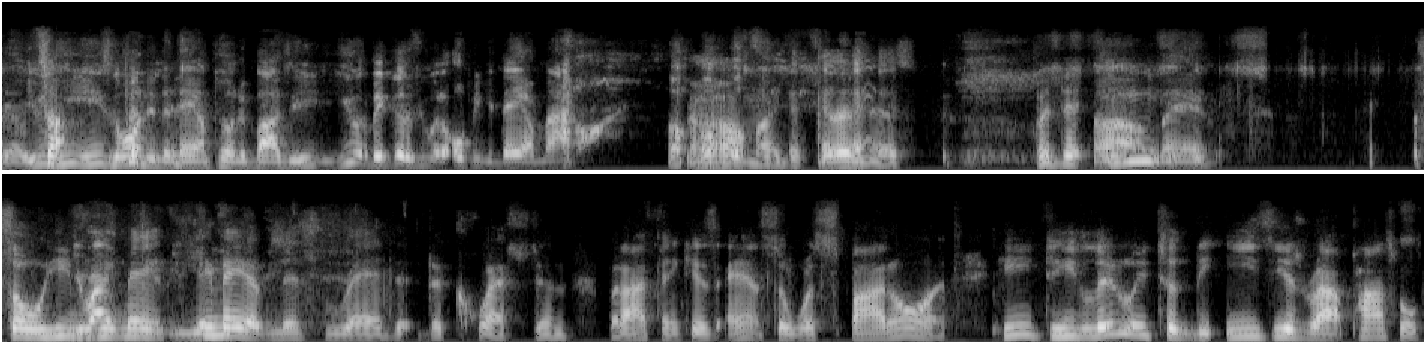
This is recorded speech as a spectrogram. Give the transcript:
Yeah, you, so, he, he's going in the damn penalty box. He, you would have been good if you would have opened your damn mouth. oh my goodness! But the, oh he, man. So he, right. he may he may have misread the question, but I think his answer was spot on. He he literally took the easiest route possible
